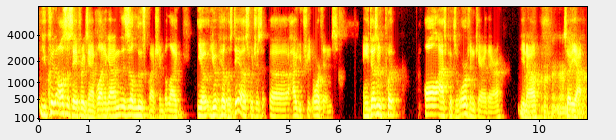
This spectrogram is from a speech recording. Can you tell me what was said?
You could also say, for example, and again, this is a loose question, but like you know, you have Hilchos Deos, which is uh, how you treat orphans, and he doesn't put all aspects of orphan care there. You know, So, yeah.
